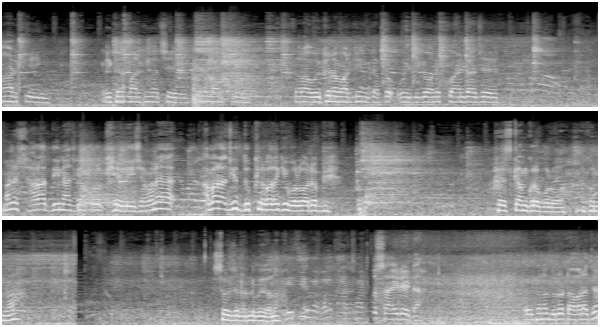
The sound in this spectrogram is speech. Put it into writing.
marking এখানে মার্কিং আছে এখানে মার্কিং তারা ওইখানে মার্কিং তারপর ওইদিকে অনেক পয়েন্ট আছে। মানে সারা দিন আজকে আমার পুরো খেলিয়েছে মানে আবার আজকে দুঃখের কথা কি বলব, ওটা ফেস ক্যাম করে বলব। এখন না। সূর্যটা ডুবে গেল। সাইডে এটা। ওইখানে দুটো টাওয়ার আছে।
